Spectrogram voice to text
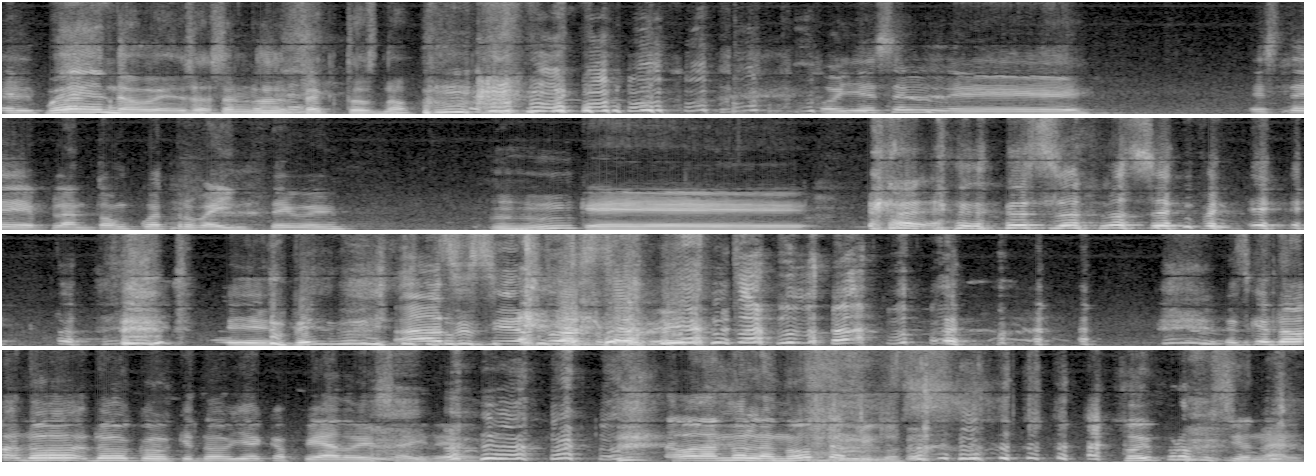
el Bueno, güey, esos son los efectos, ¿no? Oye, es el eh, este plantón 420, güey, que son los efectos. Oye, ¿Ves, güey? Ah, sí, es bien tardado. es que no, no, no, como que no había capeado esa idea. Estaba dando la nota, amigos. Soy profesional.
